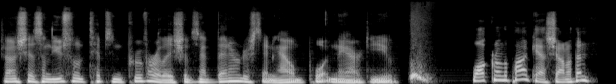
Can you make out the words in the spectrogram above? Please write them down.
John shares some useful tips to improve our relationships and have better understanding how important they are to you. Welcome to the podcast, Jonathan.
